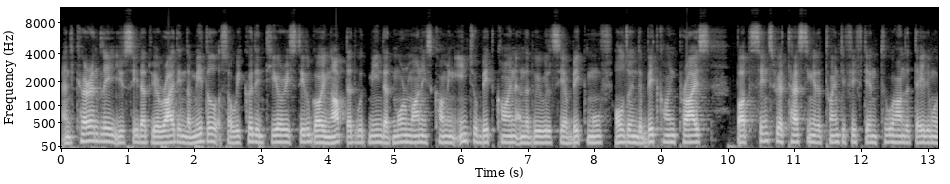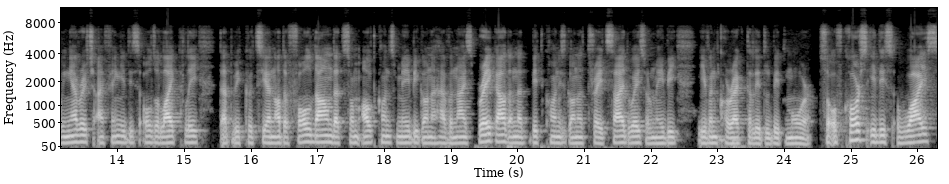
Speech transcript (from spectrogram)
And currently you see that we're right in the middle. So we could in theory still going up. That would mean that more money is coming into Bitcoin and that we will see a big move also in the Bitcoin price. But since we are testing at a 20, 50 and 200 daily moving average, I think it is also likely that we could see another fall down, that some altcoins maybe gonna have a nice breakout and that Bitcoin is gonna trade sideways or maybe even correct a little bit more. So of course it is wise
